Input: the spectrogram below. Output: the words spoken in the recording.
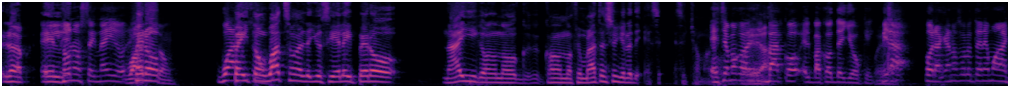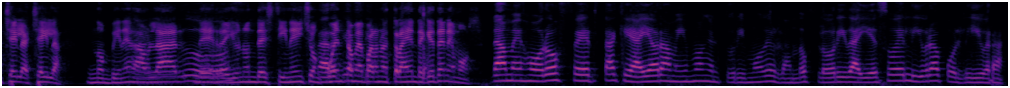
No, no, Segnayo. Pero- Watson. Watson. Peyton Watson, el de UCLA, pero Nagy, cuando, cuando nos firmó la atención, yo le dije, ese, ese chamaco. Ese chamaco es el juega". backup, el backup de Jokic. Mira, por acá nosotros tenemos a Sheila. Sheila, nos vienes a hablar de. Reunion Destination. Claro Cuéntame sí. para nuestra gente, ¿qué tenemos? La mejor oferta que hay ahora mismo en el turismo de Orlando, Florida, y eso es libra por libra.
